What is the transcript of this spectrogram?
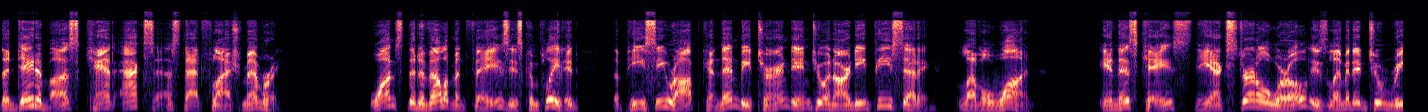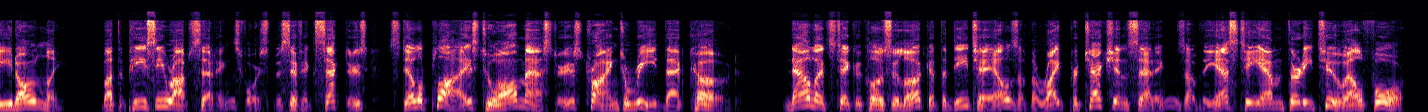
the data bus can't access that flash memory. Once the development phase is completed, the PCROP can then be turned into an RDP setting, level 1. In this case, the external world is limited to read-only, but the PCROP settings for specific sectors still applies to all masters trying to read that code. Now let's take a closer look at the details of the write protection settings of the STM32L4.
